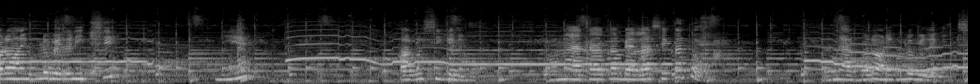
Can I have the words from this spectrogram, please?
একবারে অনেকগুলো বেলে নিচ্ছি। নিয়ে তারপর শিখে নেব। কারণ একা একা বেলা শেখা তো একবারে অনেকগুলো বেলে নিচ্ছি।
